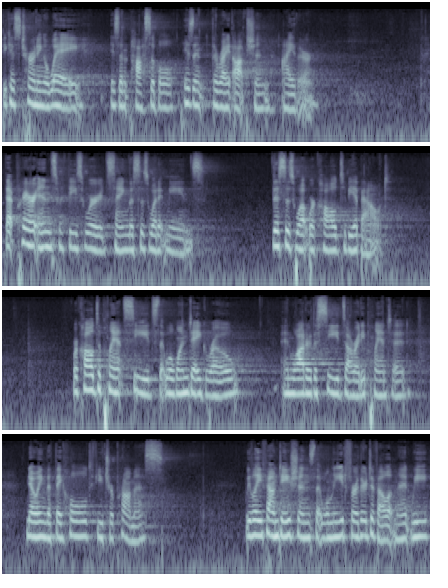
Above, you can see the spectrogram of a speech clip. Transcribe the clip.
because turning away isn't possible, isn't the right option either. That prayer ends with these words saying, This is what it means this is what we're called to be about. We're called to plant seeds that will one day grow and water the seeds already planted, knowing that they hold future promise. We lay foundations that will need further development. We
